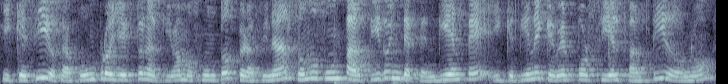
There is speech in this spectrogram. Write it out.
Y que sí, o sea, fue un proyecto en el que íbamos juntos, pero al final somos un partido independiente y que tiene que ver por sí el partido, ¿no?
